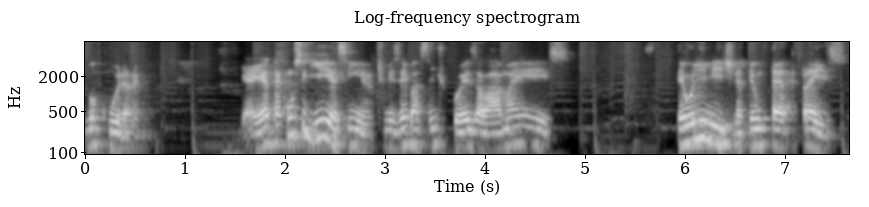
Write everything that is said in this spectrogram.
Loucura, né? E aí até consegui, assim, eu otimizei bastante coisa lá, mas tem um limite, né? Tem um teto para isso.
